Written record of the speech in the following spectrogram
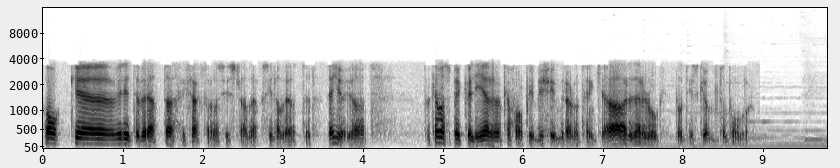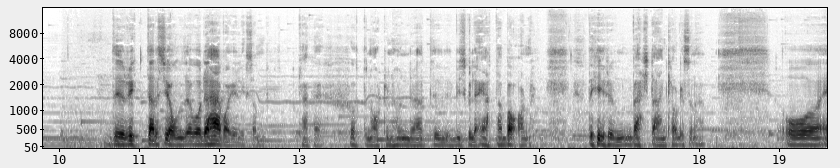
Och eh, vill inte berätta exakt vad de sysslar med på sina möten. Det gör ju att då kan man spekulera, då kan folk bli bekymrade och tänka ja det där är nog något skumt som pågår. Det ryktades ju om och det här var ju liksom kanske 1700-1800 att vi skulle äta barn. Det är ju de värsta anklagelserna. Och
